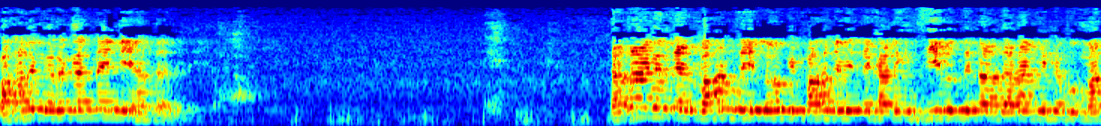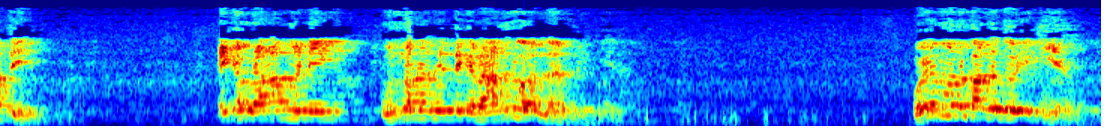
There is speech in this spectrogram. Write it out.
පහළ කරගන්නයි මේ හදන්නේ. තථාගතයන් වහන්සේ ලෝකෙ පහළ වෙන්න කලින් සියලු දෙනා දරන් හිටපු මතේ. ඒක බ්‍රාහ්මණෙක් උන්වහන්සේත් එක්ක රණ්ඩු අල්ලන්නේ කියලා. ඔය මොන බඳද ඔය කියන්නේ?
